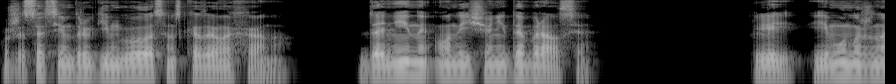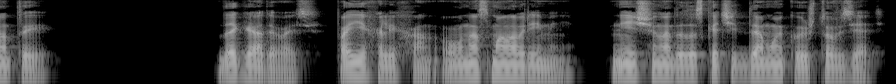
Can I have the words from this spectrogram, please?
Уже совсем другим голосом сказала Хану. До Нины он ещё не добрался. Ли, ему нужна ты. Догадывайся. Поехали, Хан, у нас мало времени. Мне ещё надо заскочить домой кое-что взять.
